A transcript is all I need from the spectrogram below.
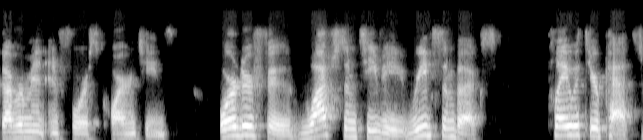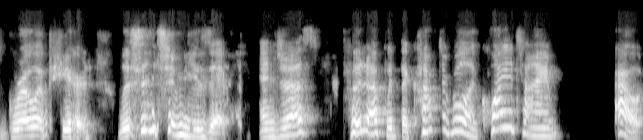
government enforced quarantines. Order food, watch some TV, read some books, play with your pets, grow a beard, listen to music, and just put up with the comfortable and quiet time out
